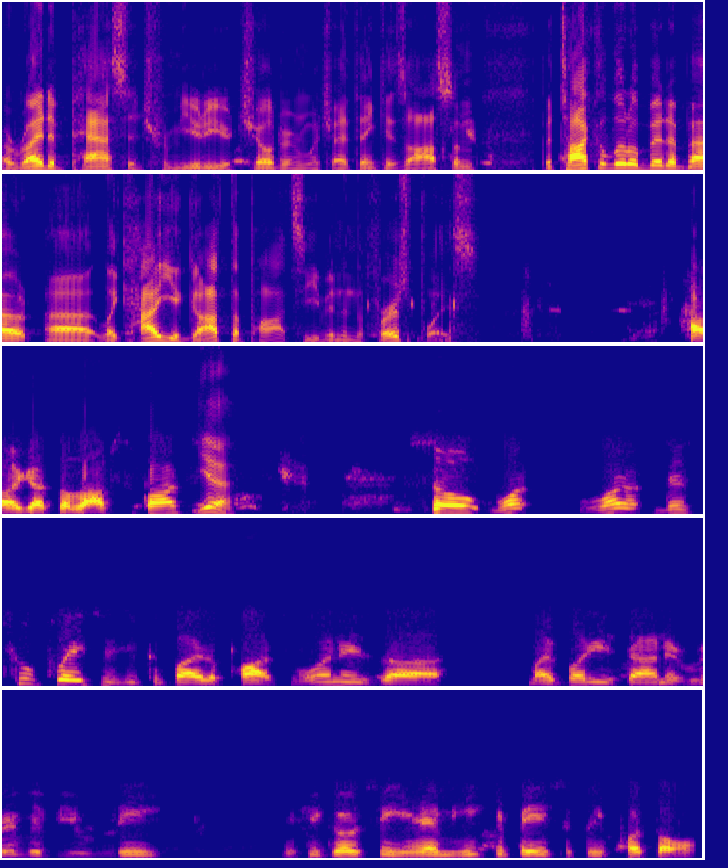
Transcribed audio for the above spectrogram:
a rite of passage from you to your children, which I think is awesome. But talk a little bit about uh, like how you got the pots, even in the first place. How I got the lobster pots? Yeah. So what? What? There's two places you can buy the pots. One is uh, my buddy's down at Riverview, Lee. If you go see him, he could basically put the whole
